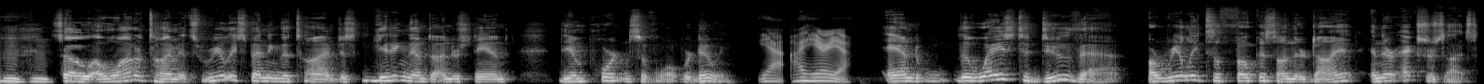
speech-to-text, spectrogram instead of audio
Mm-hmm. So a lot of time it's really spending the time just getting them to understand the importance of what we're doing. Yeah, I hear you. And the ways to do that are really to focus on their diet and their exercise.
